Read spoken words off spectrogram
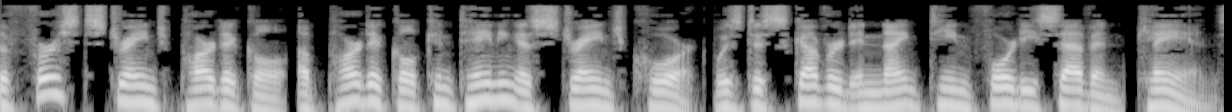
The first strange particle, a particle containing a strange quark, was discovered in 1947 kaons,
